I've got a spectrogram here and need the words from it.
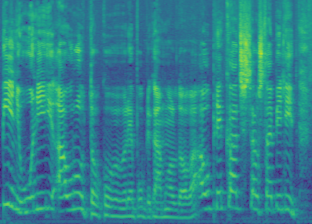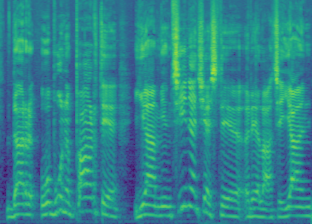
Bine, unii au rupt cu Republica Moldova, au plecat și s-au stabilit, dar o bună parte ea menține aceste relații, ea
